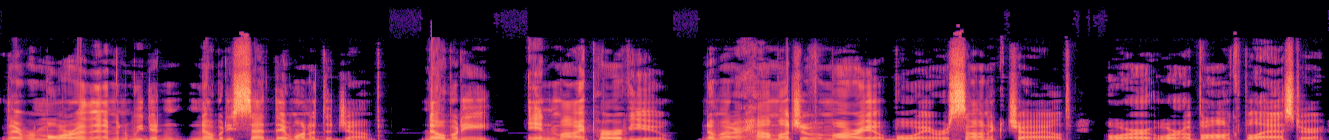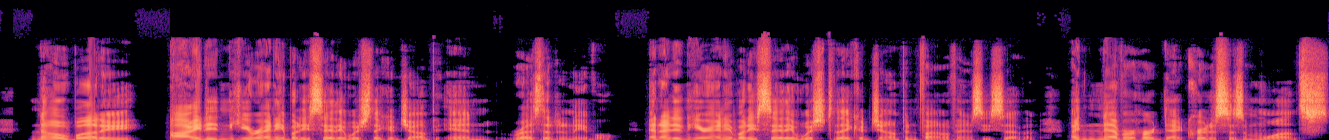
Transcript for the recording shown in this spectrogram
There were more of them, and we didn't. Nobody said they wanted to jump. Nobody in my purview, no matter how much of a Mario boy or a Sonic child or or a Bonk Blaster, nobody. I didn't hear anybody say they wish they could jump in Resident Evil, and I didn't hear anybody say they wished they could jump in Final Fantasy VII. I never heard that criticism once.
